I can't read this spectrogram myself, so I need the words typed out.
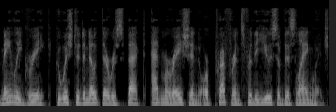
mainly Greek, who wish to denote their respect, admiration, or preference for the use of this language.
